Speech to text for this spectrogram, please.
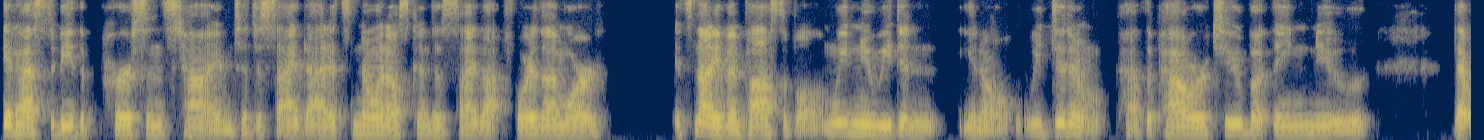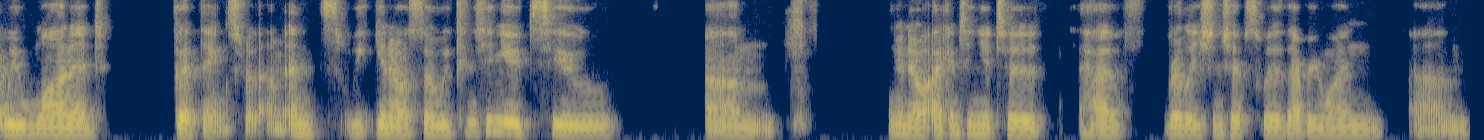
it has to be the person's time to decide that. It's no one else can decide that for them or it's not even possible. And we knew we didn't you know we didn't have the power to but they knew that we wanted good things for them and we you know so we continue to um you know, I continue to have relationships with everyone, um,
